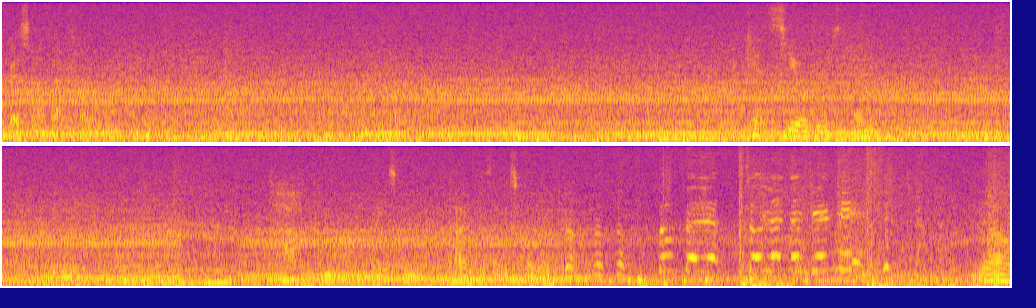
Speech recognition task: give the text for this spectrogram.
Okay, it's not that far away. I can't see over his head. Oh, come on. He's gonna. Oh, he's he's going Don't, let, No.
